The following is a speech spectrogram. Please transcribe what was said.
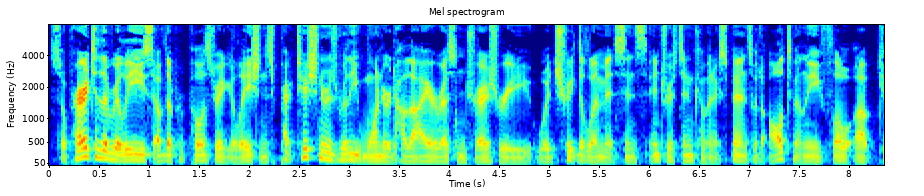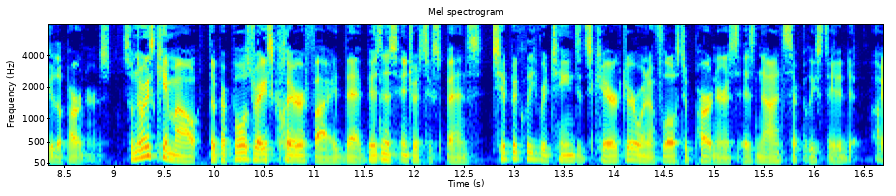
So prior to the release of the proposed regulations, practitioners really wondered how the IRS and Treasury would treat the limit since interest income and expense would ultimately flow up to the partners. So when the regs came out, the proposed regs clarified that business interest expense typically retains its character when it flows to partners as non-separately stated items.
